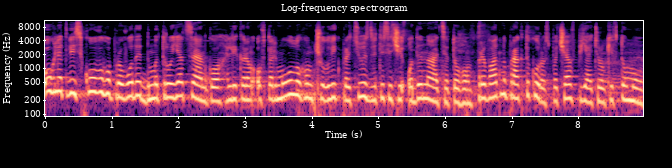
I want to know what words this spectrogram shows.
Огляд військового проводить Дмитро Яценко. Лікарем-офтальмологом чоловік працює з 2011-го. Приватну практику розпочав 5 років тому.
